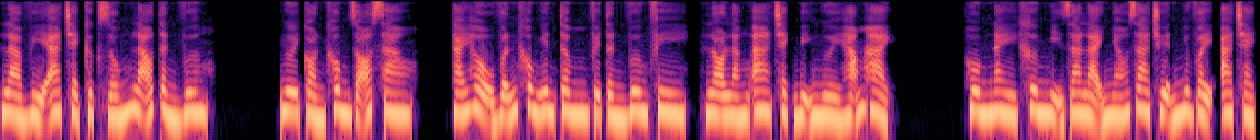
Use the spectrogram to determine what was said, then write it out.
là vì A Trạch cực giống lão Tần Vương. Ngươi còn không rõ sao. Thái hậu vẫn không yên tâm về Tần Vương Phi, lo lắng A Trạch bị người hãm hại. Hôm nay Khương Nhị ra lại nháo ra chuyện như vậy A Trạch.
